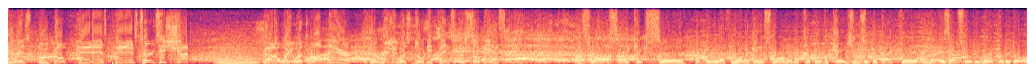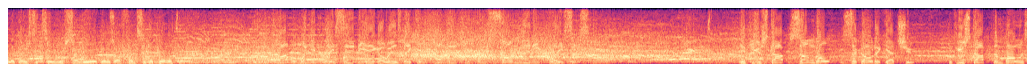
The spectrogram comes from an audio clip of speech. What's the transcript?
Here is Hugo Perez. Perez turns his shot. Ooh, got away with one there. There really was no defense for Sobieski. That's right, the sidekicks uh, have been left one against one on a couple of occasions at the back there, and that is absolutely no good at all against a team of San Diego's offensive ability. The problem when you play San Diego is they can come at you from so many places. If you stop Zungul, Segota gets you. If you stop them both,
